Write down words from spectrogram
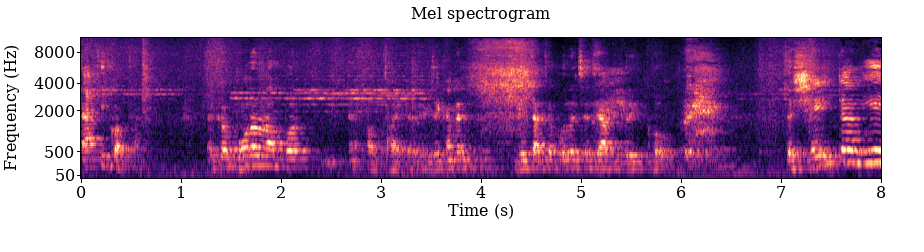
একই কথা। এখন পনেরো নম্বর অধ্যায়টা যেখানে গীতাতে বলেছে যে আমি বৃক্ষ। তো সেইটা নিয়ে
